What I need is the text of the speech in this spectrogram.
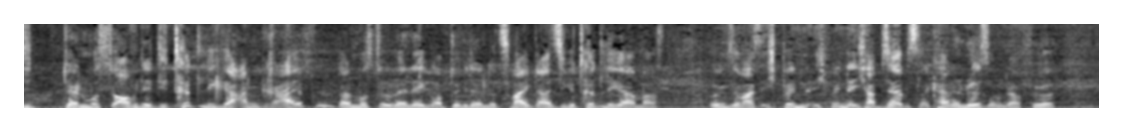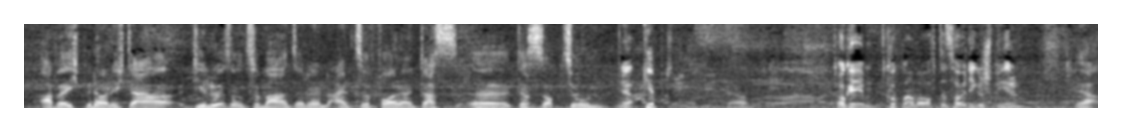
die, dann musst du auch wieder die Drittliga angreifen. Dann musst du überlegen, ob du wieder eine zweigleisige Drittliga machst. Irgend sowas. Ich bin, ich bin, ich habe selbst keine Lösung dafür. Aber ich bin auch nicht da, die Lösung zu machen, sondern einzufordern, dass, äh, dass es Optionen ja. gibt. Ja. Okay, gucken wir mal auf das heutige Spiel. Ja.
